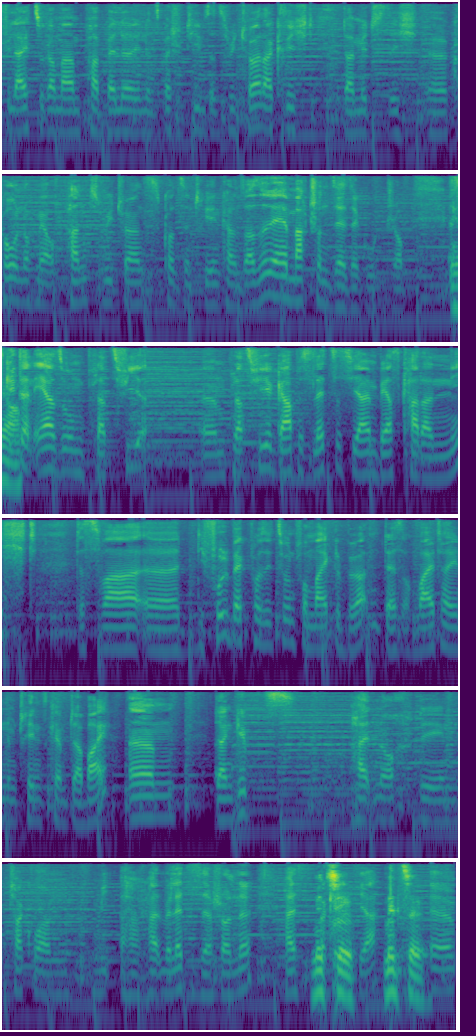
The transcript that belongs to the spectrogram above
vielleicht sogar mal ein paar Bälle in den Special Teams als Returner kriegt, damit sich äh, Cole noch mehr auf Punt Returns konzentrieren kann. Also er macht schon einen sehr, sehr guten Job. Es ja. geht dann eher so um Platz 4 Ähm, Platz 4 gab es letztes Jahr im Bears-Kader nicht. Das war äh, die Fullback-Position von Michael Burton. Der ist auch weiterhin im Trainingscamp dabei. Ähm, dann gibt's halt noch den Taquan, ach, hatten wir letztes Jahr schon, ne? Heißt Mitzel. Okay, ja? Mitzel. Ähm,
